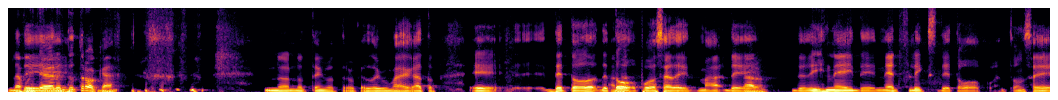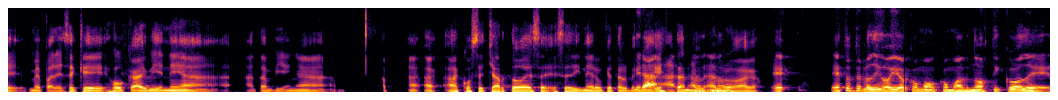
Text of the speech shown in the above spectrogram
La fuiste a ver en tu troca. No, no tengo troca, soy un más de gato. Eh, de todo, de Anda. todo, pues, o sea, de, de, Claro. de Disney, de Netflix, de todo. Pues. Entonces, me parece que Hawkeye viene a, a también a, a- cosechar todo ese, ese dinero que tal vez Mira, esta no, lo haga. Eh, esto te lo digo yo como, como agnóstico de,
